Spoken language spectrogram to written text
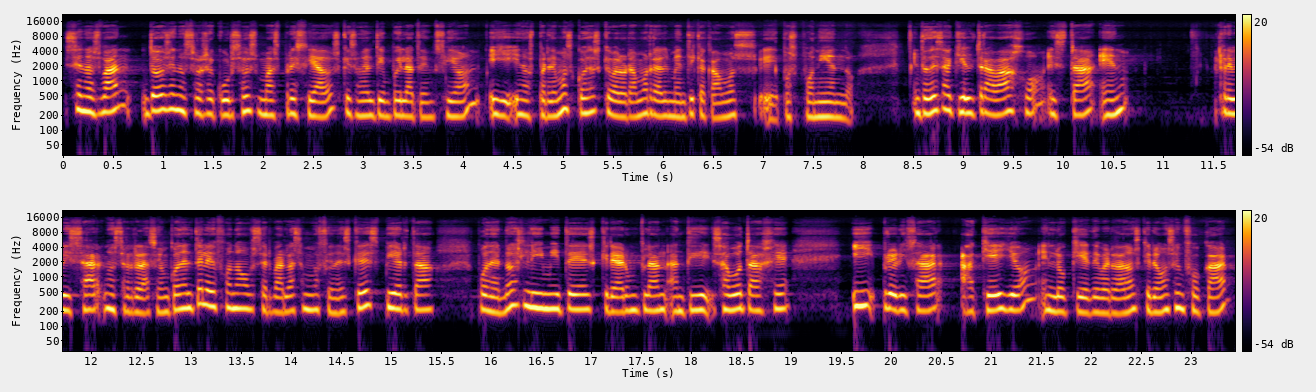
Se nos van dos de nuestros recursos más preciados, que son el tiempo y la atención, y, y nos perdemos cosas que valoramos realmente y que acabamos eh, posponiendo. Entonces aquí el trabajo está en revisar nuestra relación con el teléfono, observar las emociones que despierta, ponernos límites, crear un plan anti-sabotaje y priorizar aquello en lo que de verdad nos queremos enfocar,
